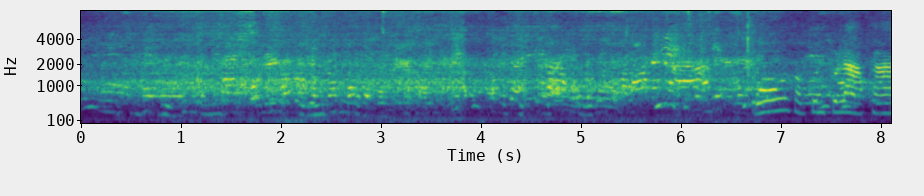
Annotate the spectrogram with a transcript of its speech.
พี่มีชีวิตอยู่ที่วันนี้ขอบคุณ คุณกุหลาบค่ะ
